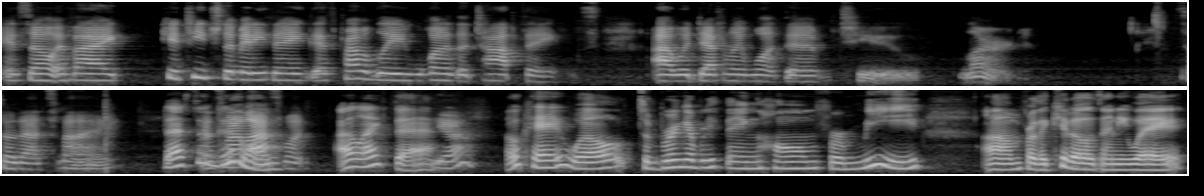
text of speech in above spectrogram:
And so if I could teach them anything, that's probably one of the top things I would definitely want them to learn. So that's my That's a that's good my one. last one. I like that. Yeah. Okay, well, to bring everything home for me, um, for the kiddos anyway,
